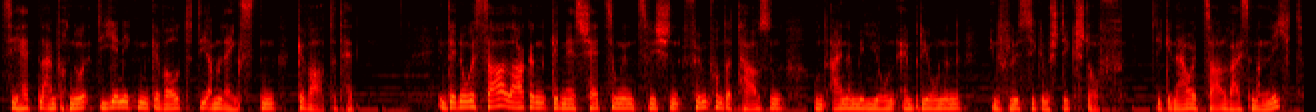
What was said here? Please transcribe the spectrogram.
Sie hätten einfach nur diejenigen gewollt, die am längsten gewartet hätten. In den USA lagen gemäß Schätzungen zwischen 500.000 und einer Million Embryonen in flüssigem Stickstoff. Die genaue Zahl weiß man nicht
